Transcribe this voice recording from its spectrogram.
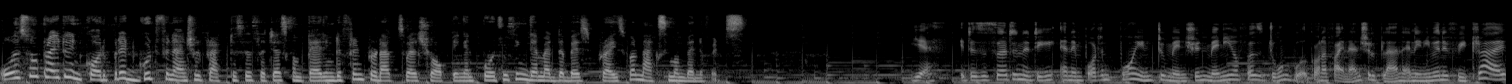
Also, try to incorporate good financial practices such as comparing different products while shopping and purchasing them at the best price for maximum benefits. Yes, it is a certainty, an important point to mention. Many of us don't work on a financial plan, and even if we try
